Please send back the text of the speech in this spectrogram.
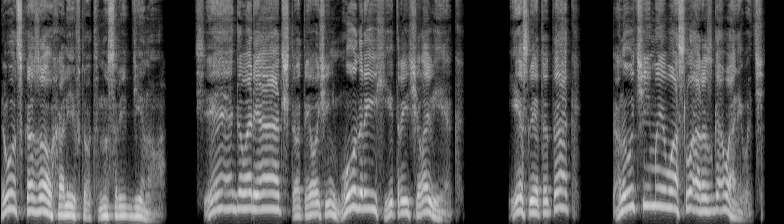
И вот сказал халиф тот Насреддину, «Все говорят, что ты очень мудрый и хитрый человек. Если это так, то научи моего осла разговаривать.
